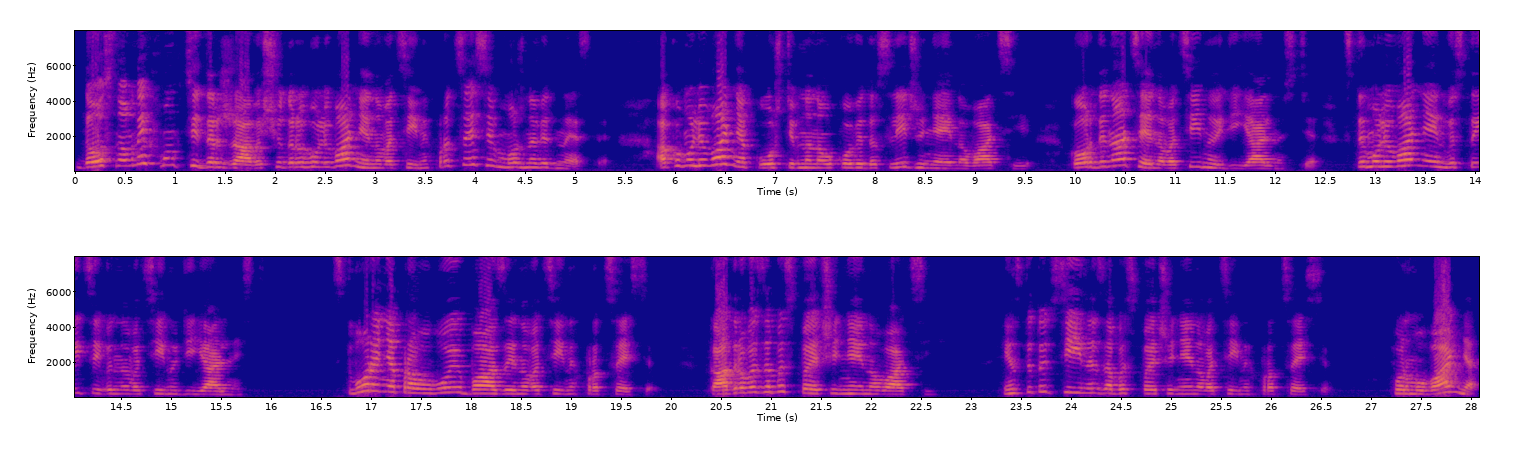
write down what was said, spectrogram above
До основних функцій держави щодо регулювання інноваційних процесів можна віднести акумулювання коштів на наукові дослідження і інновації, координація інноваційної діяльності, стимулювання інвестицій в інноваційну діяльність, створення правової бази інноваційних процесів, кадрове забезпечення інновацій, інституційне забезпечення інноваційних процесів формування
